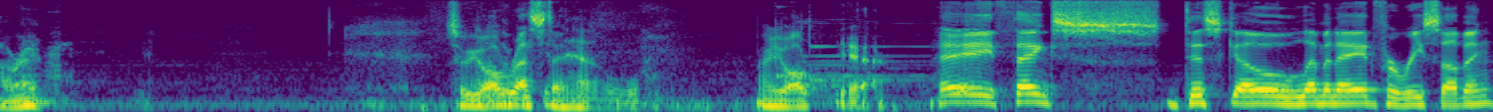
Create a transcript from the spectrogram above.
All right. So you're all Another week resting? Are you all? Yeah. Hey, thanks, Disco Lemonade, for resubbing.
